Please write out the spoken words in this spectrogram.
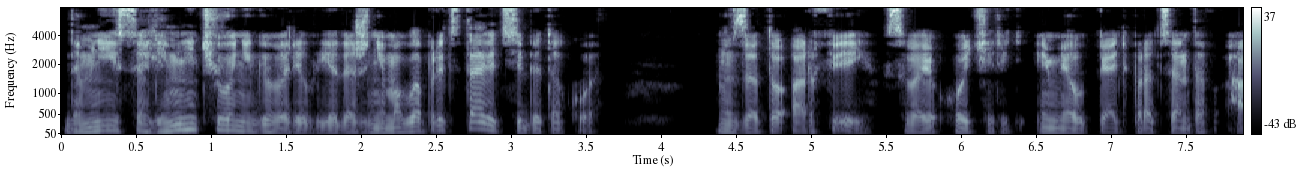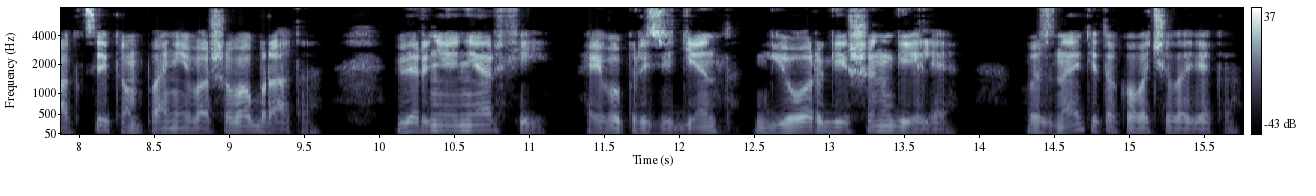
Да мне и Салим ничего не говорил, я даже не могла представить себе такое. Зато Орфей, в свою очередь, имел 5% акций компании вашего брата. Вернее, не Орфей, а его президент Георгий Шенгелия. Вы знаете такого человека?»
